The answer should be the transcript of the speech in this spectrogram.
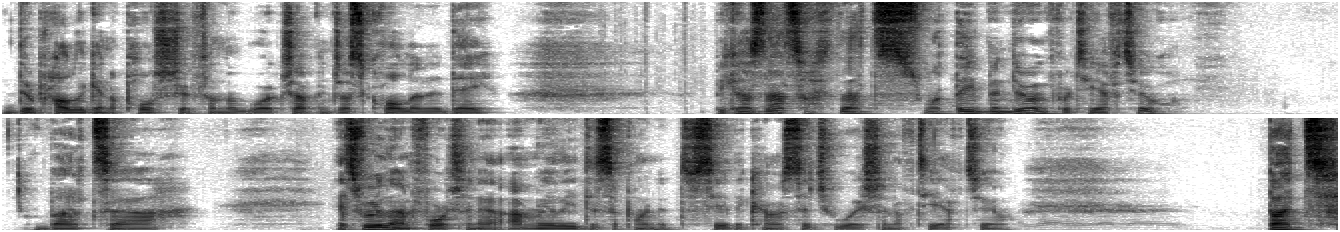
they're probably going to pull shit from the workshop and just call it a day. Because that's, that's what they've been doing for TF2. But, uh, it's really unfortunate. I'm really disappointed to see the current situation of TF2. But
